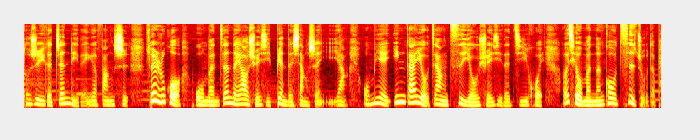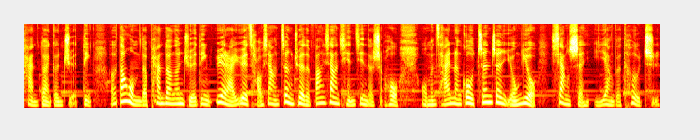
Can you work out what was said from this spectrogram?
都是一个真理的一个方式，所以如果我们真的要学习变得像神一样，我们也应该有这样自由学习的机会，而且我们能够自主的判断跟决定。而当我们的判断跟决定越来越朝向正确的方向前进的时候，我们才能够真正拥有像神一样的特质。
